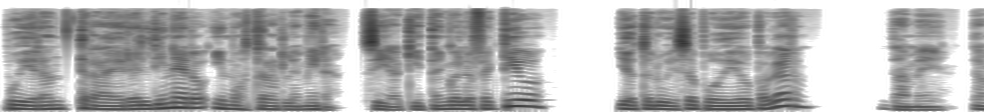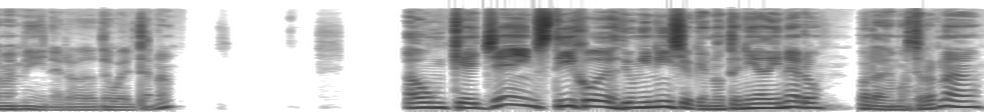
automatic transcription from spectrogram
pudieran traer el dinero y mostrarle, mira, sí, aquí tengo el efectivo, yo te lo hubiese podido pagar, dame, dame mi dinero de vuelta, ¿no? Aunque James dijo desde un inicio que no tenía dinero para demostrar nada,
